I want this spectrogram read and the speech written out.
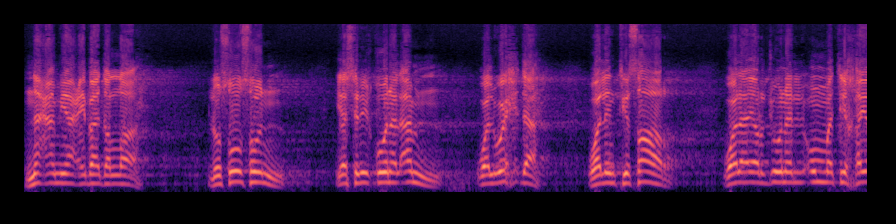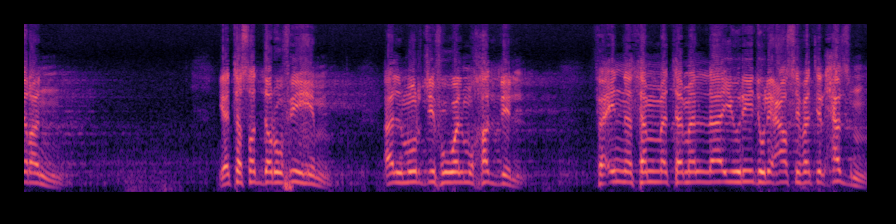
نعم يا عباد الله لصوص يسرقون الأمن والوحدة والانتصار ولا يرجون للأمة خيرا. يتصدر فيهم المرجف والمخذل فإن ثمة من لا يريد لعاصفة الحزم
